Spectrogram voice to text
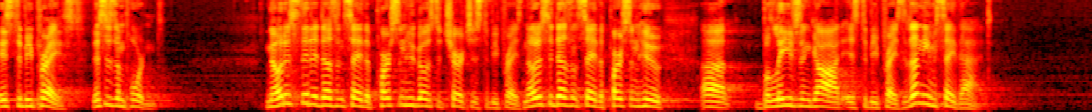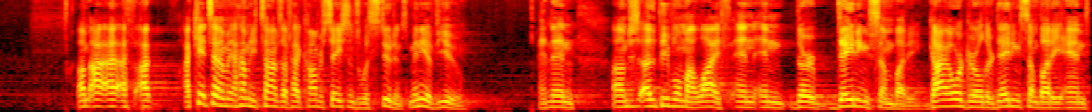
is to be praised. This is important. Notice that it doesn't say the person who goes to church is to be praised. Notice it doesn't say the person who uh, believes in God is to be praised. It doesn't even say that. Um, I, I, I, I, can't tell you how many times I've had conversations with students, many of you, and then um, just other people in my life, and, and they're dating somebody, guy or girl, they're dating somebody, and,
